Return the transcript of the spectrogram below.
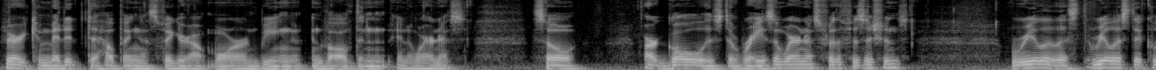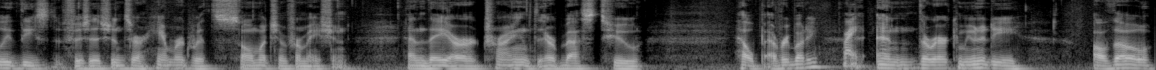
very committed to helping us figure out more and being involved in, in awareness. So our goal is to raise awareness for the physicians. Realist, realistically, these physicians are hammered with so much information, and they are trying their best to help everybody. Right. And the rare community, although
